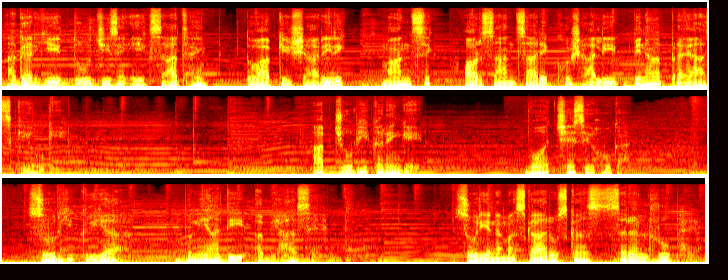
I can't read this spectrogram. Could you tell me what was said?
अगर ये दो चीज़ें एक साथ हैं तो आपकी शारीरिक, मानसिक और सांसारिक खुशहाली बिना प्रयास के होगी। आप जो भी करेंगे, वो अच्छे से होगा। सूर्य क्रिया बुनियादी अभ्यास है। सूर्य नमस्कार उसका सरल रूप है।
